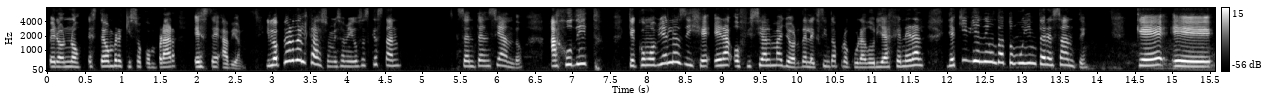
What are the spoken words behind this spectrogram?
pero no, este hombre quiso comprar este avión. Y lo peor del caso, mis amigos, es que están sentenciando a Judith, que como bien les dije, era oficial mayor de la extinta Procuraduría General. Y aquí viene un dato muy interesante, que eh,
